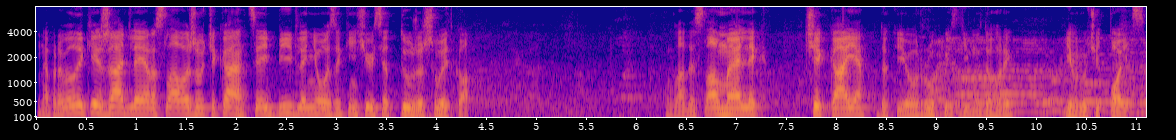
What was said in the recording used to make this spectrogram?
На превеликий жаль для Ярослава Жовтяка, цей бій для нього закінчився дуже швидко. Владислав Мельник чекає, доки його руки здіймуть догори і вручить пояс.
